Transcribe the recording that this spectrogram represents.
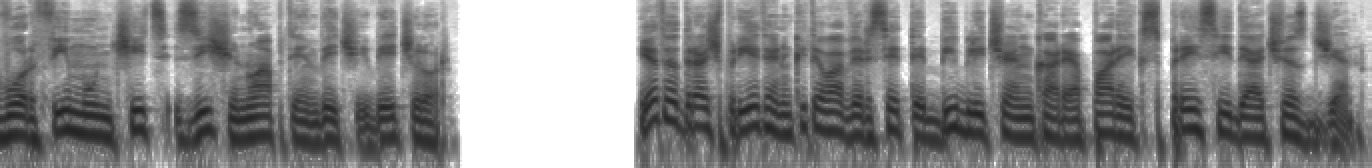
vor fi munciți zi și noapte în vecii vecilor? Iată, dragi prieteni, câteva versete biblice în care apare expresii de acest gen.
